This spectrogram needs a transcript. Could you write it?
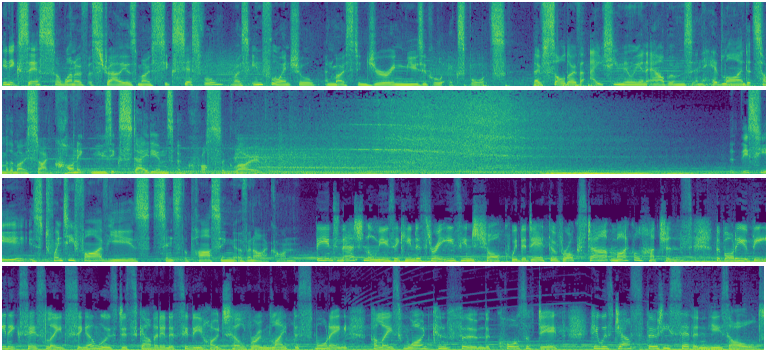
INXS are one of Australia's most successful, most influential, and most enduring musical exports. They've sold over 80 million albums and headlined at some of the most iconic music stadiums across the globe. This year is 25 years since the passing of an icon. The international music industry is in shock with the death of rock star Michael Hutchence. The body of the INXS lead singer was discovered in a Sydney hotel room late this morning. Police won't confirm the cause of death. He was just 37 years old.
